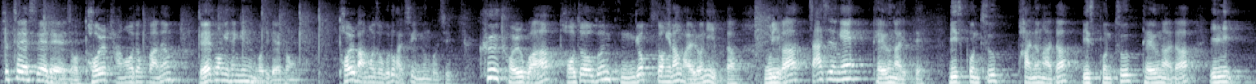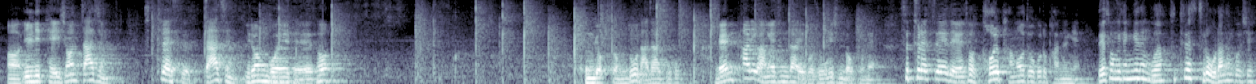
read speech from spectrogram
스트레스에 대해서 덜 방어적 반응, 내성이 생기는 거지, 내성. 덜 방어적으로 갈 수 있는 거지. 그 결과 더 적은 공격성이랑 관련이 있다. 우리가 짜증에 대응할 때, 리스폰투 반응하다, 리스폰투 대응하다, 일리, 어, 일리테이션 짜증, 스트레스, 짜증 이런 거에 대해서 공격성도 낮아지고 멘탈이 강해진다 이거죠 호기심 덕분에. 스트레스에 대해서 덜 방어적으로 반응해. 내성이 생기는 거야. 스트레스 들어오라는 거지.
